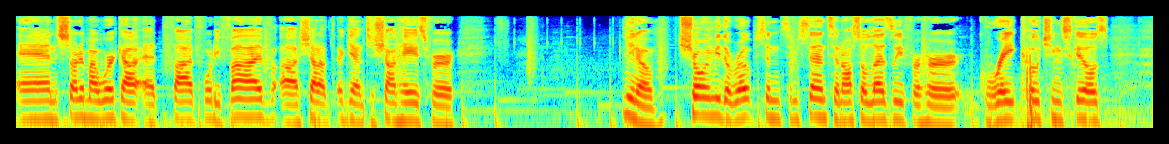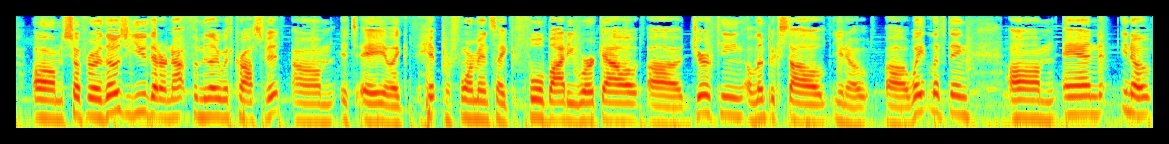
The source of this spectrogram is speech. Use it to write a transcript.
and started my workout at 5.45 uh, shout out again to sean hayes for you know, showing me the ropes in some sense, and also Leslie for her great coaching skills. Um, so for those of you that are not familiar with CrossFit, um, it's a like hip performance, like full body workout, uh, jerking, Olympic style, you know, uh, weightlifting, um, and you know,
